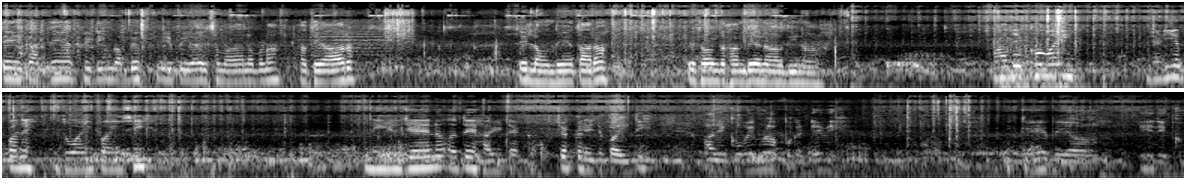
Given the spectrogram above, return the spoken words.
ਤੇ ਕਰਦੇ ਆ ਫਿਟਿੰਗ ਬਾਬੇ, ਇਹ ਪਿਆ ਸਮਾਨ ਆਪਣਾ, ਹਥਿਆਰ ਤੇ ਲਾਉਂਦੇ ਆ ਤਾਰਾਂ ਤੇ ਤੁਹਾਨੂੰ ਦਿਖਾਉਂਦੇ ਆ ਨਾਲ ਦੀ ਨਾਲ। ਆ ਦੇਖੋ ਬਾਈ, ਜਿਹੜੀ ਆਪਾਂ ਨੇ ਦਵਾਈ ਪਾਈ ਸੀ, ਨੀਲ ਜੈਨ ਅਤੇ ਹਾਈ ਟੈਕ ਚੱਕਰੇ ਚ ਪਾਈ ਤੀ। ਆ ਦੇਖੋ ਬਈ, ਮਲੱਪ ਕੱਢੇ ਵੀ। ਕੇ ਪਿਆ, ਇਹ ਦੇਖੋ।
